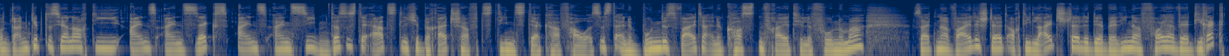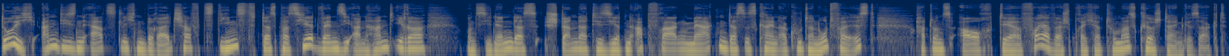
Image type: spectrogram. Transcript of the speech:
Und dann gibt es ja noch die 116 117. Das ist der ärztliche Bereitschaftsdienst der KV. Es ist eine bundesweite, eine kostenfreie Telefonnummer. Seit einer Weile stellt auch die Leitstelle der Berliner Feuerwehr direkt durch an diesen ärztlichen Bereitschaftsdienst. Das passiert, wenn sie anhand ihrer, und sie nennen das standardisierten Abfragen, merken, dass es kein akuter Notfall ist, hat uns auch der Feuerwehrsprecher Thomas Kirstein gesagt.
